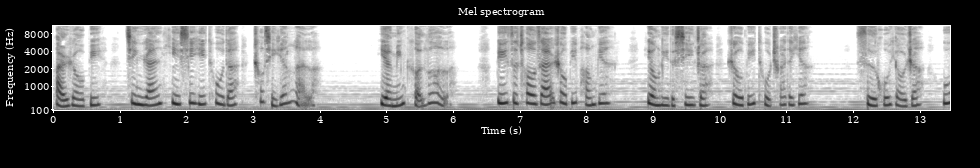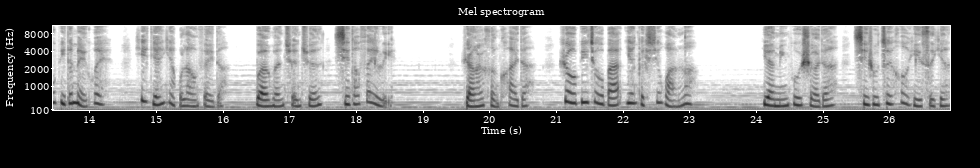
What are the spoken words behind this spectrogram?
而肉逼竟然一吸一吐的抽起烟来了。眼明可乐了，鼻子凑在肉逼旁边，用力的吸着肉逼吐出来的烟，似乎有着无比的美味，一点也不浪费的，完完全全吸到肺里。然而很快的，肉逼就把烟给吸完了。眼明不舍得吸入最后一丝烟，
